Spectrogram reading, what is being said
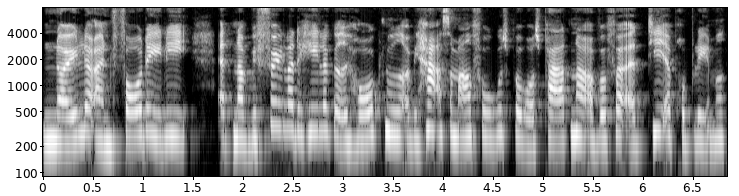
nøgle og en fordel i, at når vi føler, at det hele er gået i hårdknude, og vi har så meget fokus på vores partner, og hvorfor at de er problemet,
